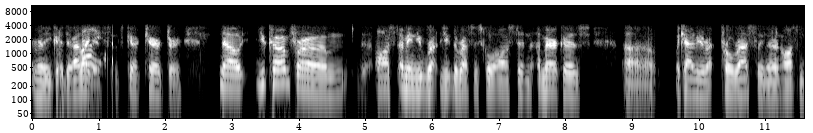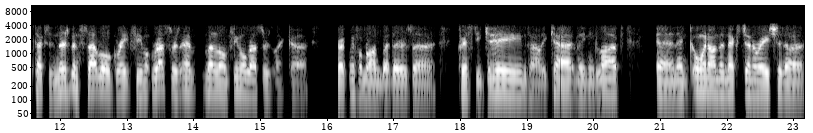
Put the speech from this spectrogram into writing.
really good. There. I like Hell it. It's good character. Now you come from Austin. I mean, you, you the wrestling school Austin, America's uh, Academy of Pro Wrestling. They're in Austin, Texas, and there's been several great female wrestlers, and let alone female wrestlers like. uh Correct me if I'm wrong, but there's uh Christy James, Ali Cat, Lainey Luck, and then going on the next generation, uh,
